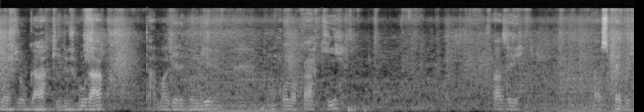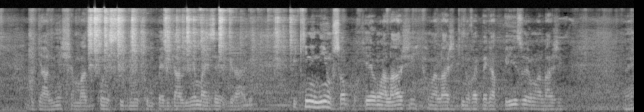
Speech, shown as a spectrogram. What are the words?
Nos lugar aqui dos buracos. Tá a mangueira do nível. Colocar aqui. Fazer os pés de, de galinha, chamado conhecido como pé de galinha, mas é grande. Pequenininho só porque é uma laje, uma laje que não vai pegar peso, é uma laje, né?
